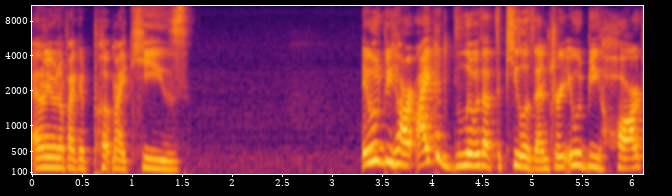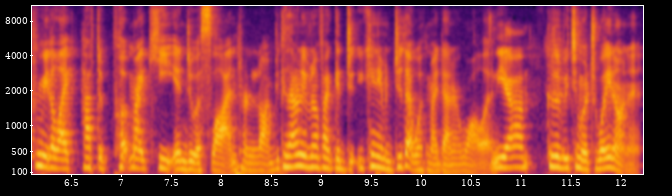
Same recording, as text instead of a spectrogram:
I don't even know if I could put my keys. It would be hard. I could live without the keyless entry. It would be hard for me to like have to put my key into a slot and turn it on because I don't even know if I could do. You can't even do that with my Denner wallet Yeah. because there'd be too much weight on it.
